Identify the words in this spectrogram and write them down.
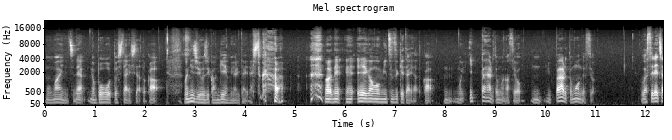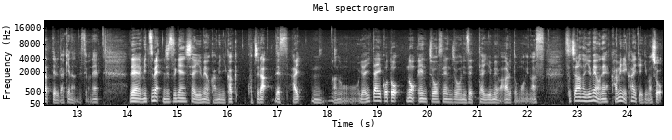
もう毎日ねぼーっとしたいしだとか、まあ、24時間ゲームやりたいだしとか。まあね映画も見続けたいだとか、うん、もういっぱいあると思いますよ、うん、いっぱいあると思うんですよ。忘れちゃってるだけなんですよね。で3つ目実現したい夢を紙に書く。こちらです。はい、うん、あのやりたいことの延長線上に絶対夢はあると思います。そちらの夢をね紙に書いていきましょ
